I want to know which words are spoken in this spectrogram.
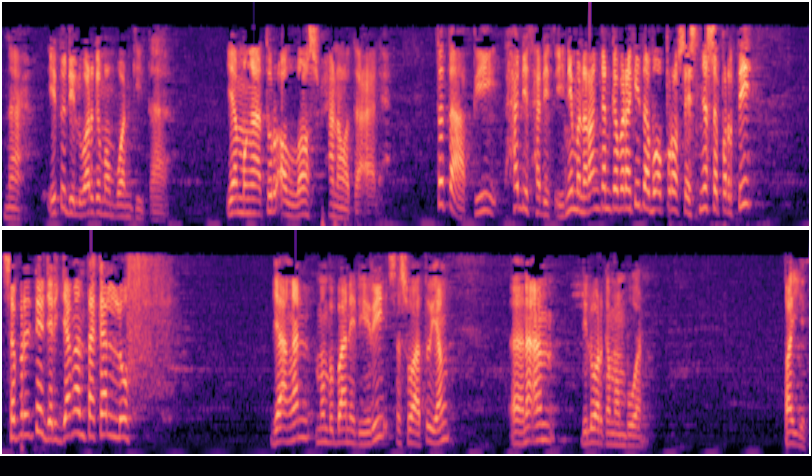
Nah, itu di luar kemampuan kita. Yang mengatur Allah Subhanahu wa taala. Tetapi hadis-hadis ini menerangkan kepada kita bahwa prosesnya seperti seperti itu. Jadi jangan takalluf. Jangan membebani diri sesuatu yang eh, naam di luar kemampuan. Tayyib.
